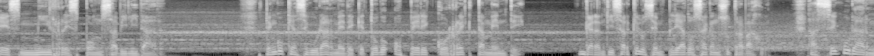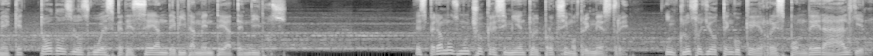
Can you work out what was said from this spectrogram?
es mi responsabilidad. Tengo que asegurarme de que todo opere correctamente, garantizar que los empleados hagan su trabajo, asegurarme que todos los huéspedes sean debidamente atendidos. Esperamos mucho crecimiento el próximo trimestre. Incluso yo tengo que responder a alguien.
